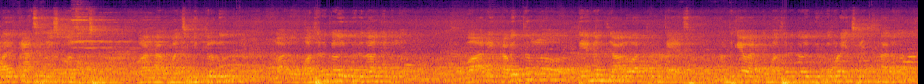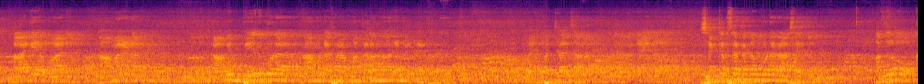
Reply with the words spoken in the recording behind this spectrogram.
మళ్ళీ క్యాన్సిల్ చేసుకోవాల్సి వచ్చింది. వారు నాకు మంచి మిత్రుడు వారు మధుర కవి బిరుదాంగితులు వారి కవిత్వంలో తేనె జాలువార్పు ఉంటాయి అసలు. అందుకే వారికి మధుర కవి బిరుదు కూడా ఇచ్చినట్టున్నారు. అలాగే వారి రామాయణ కావ్యం పేరు కూడా రామకథ మకరంలో అనే పెట్టారు. ఆయన పద్యాలు చాలా బాగుంటాయి. ఆయన శంకర శతకం కూడా రాశారు. అందులో ఒక్క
